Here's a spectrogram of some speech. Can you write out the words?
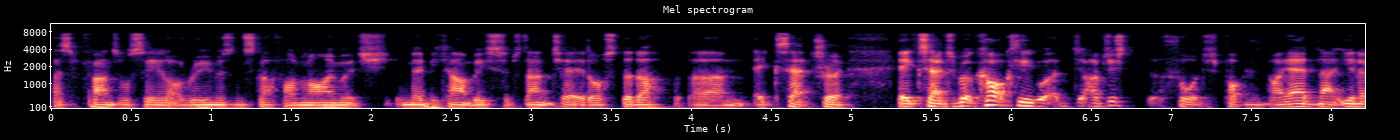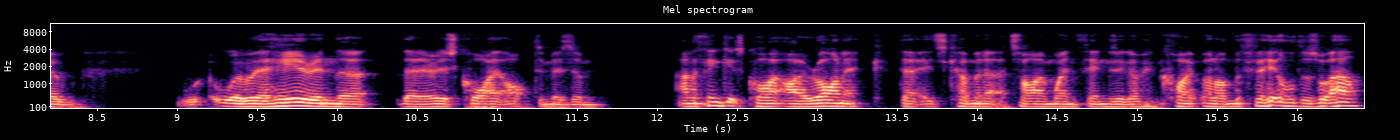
as fans will see a lot of rumours and stuff online, which maybe can't be substantiated or stood up, etc., um, etc. Et but Coxie, I've just thought just popped into my head now. You know, we're hearing that there is quite optimism, and I think it's quite ironic that it's coming at a time when things are going quite well on the field as well,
